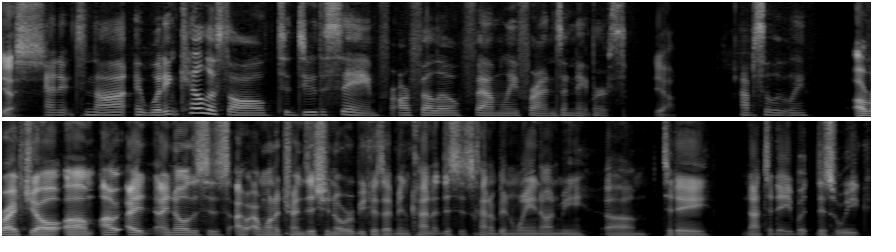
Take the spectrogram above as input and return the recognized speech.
Yes And it's not, it wouldn't kill us all to do the same for our fellow family, friends, and neighbors. yeah Absolutely. All right, y'all. Um, I I, I know this is I, I want to transition over because I've been kind of this has kind of been weighing on me um today, not today, but this week,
